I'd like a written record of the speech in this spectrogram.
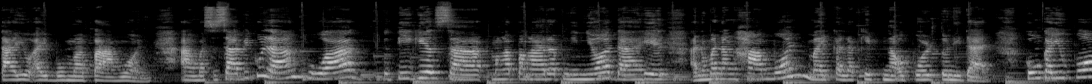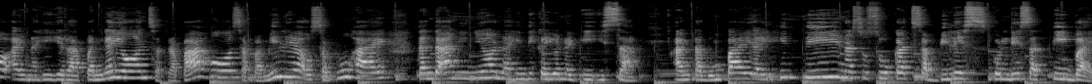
tayo ay bumabangon. Ang masasabi ko lang, huwag tutigil sa mga pangarap ninyo dahil anuman ang hamon, may kalakip na oportunidad. Kung kayo po ay nahihirapan ngayon sa trabaho, sa pamilya o sa buhay, tandaan ninyo na hindi kayo nag-iisa. Ang tagumpay ay hindi nasusukat sa bilis, kundi sa tibay.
